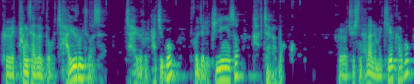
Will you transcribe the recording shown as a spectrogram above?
그 당사들도 자유를 주었어요. 자유를 가지고 토지를 기경해서 각자가 먹고 그 주신 하나님을 기억하고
